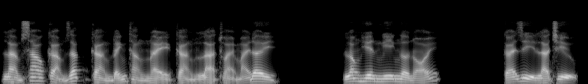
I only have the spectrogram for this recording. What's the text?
làm sao cảm giác càng đánh thằng này càng là thoải mái đây. Long Hiên nghi ngờ nói. Cái gì là chịu?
